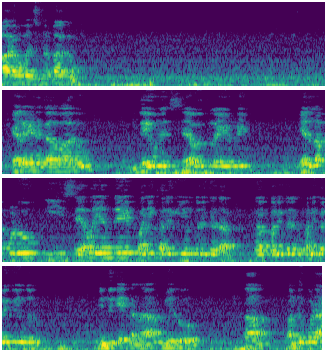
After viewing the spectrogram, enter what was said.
ఆరవ వచ్చిన భాగం. ఎలయనగా వారు దేవుని సేవకులై ఉండి ఎల్లప్పుడూ ఈ సేవ ఎందే పని కలిగి ఉందరు కదా పని కలిగి పని కలిగి ఉందరు. ఇందుకే కదా మీరు ఆ, పన్ను కూడా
